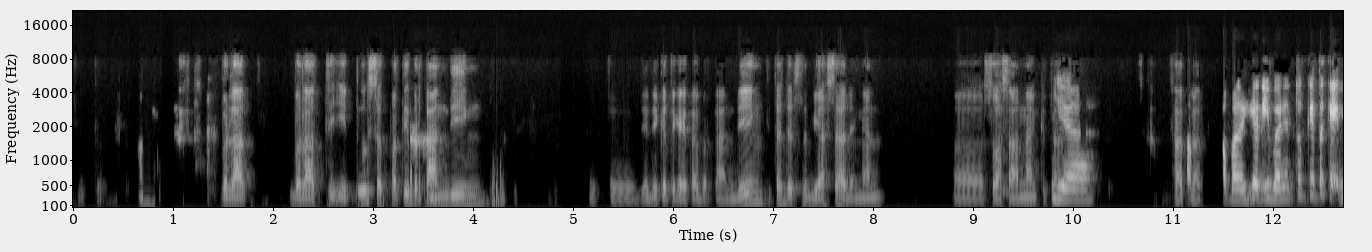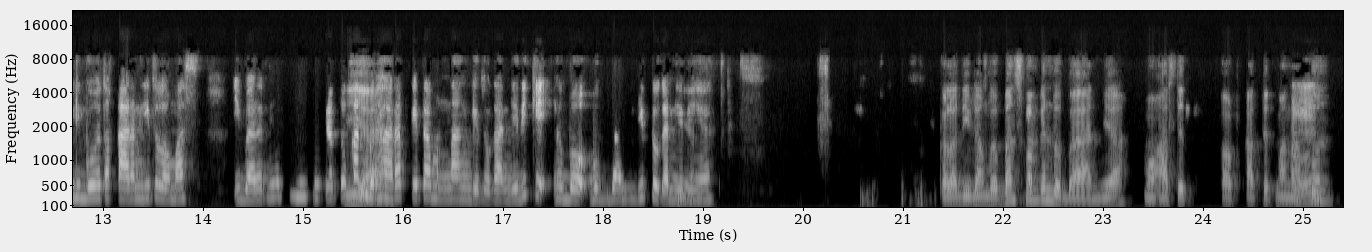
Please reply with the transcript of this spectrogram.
Gitu. Berat, berlatih itu seperti bertanding gitu jadi ketika kita bertanding kita sudah terbiasa dengan uh, suasana kita yeah. saat latih apalagi kan gitu. ibaratnya tuh kita kayak di bawah tekanan gitu loh mas ibaratnya kita tuh kan yeah. berharap kita menang gitu kan jadi kayak ngebawa beban gitu kan iya. jadinya yeah. kalau dibilang beban semua mungkin beban ya mau atlet atlet mana pun mm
